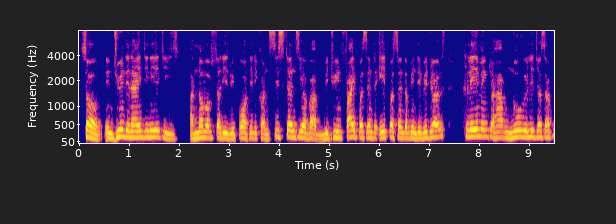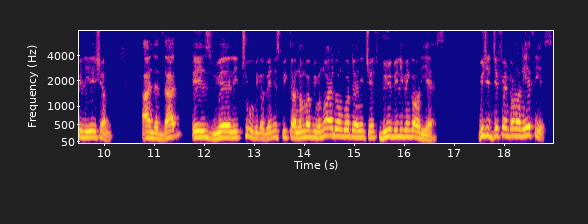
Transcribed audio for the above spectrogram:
So in during the 1980s, a number of studies reported the consistency of uh, between 5% to 8% of individuals claiming to have no religious affiliation. And that is really true because when you speak to a number of people, no, I don't go to any church. Do you believe in God? Yes. Which is different from an atheist.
